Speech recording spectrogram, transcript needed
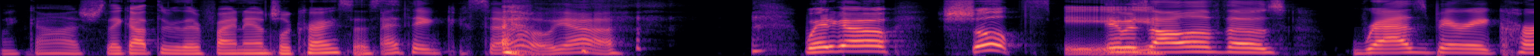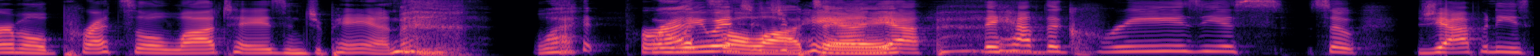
My gosh, they got through their financial crisis. I think so. Yeah. Way to go, Schultz. it was all of those raspberry caramel pretzel lattes in Japan. what When pretzel we went to latte. Japan, yeah, they have the craziest. So Japanese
